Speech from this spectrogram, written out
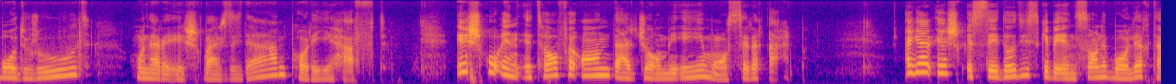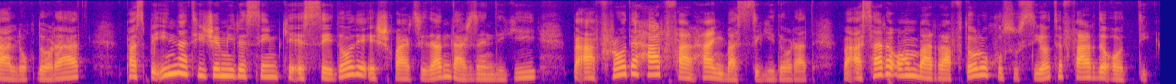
با درود هنر عشق ورزیدن پاره هفت. عشق و انعطاف آن در جامعه معاصر غرب. اگر عشق استعدادی است که به انسان بالغ تعلق دارد پس به این نتیجه می رسیم که استعداد عشق ورزیدن در زندگی به افراد هر فرهنگ بستگی دارد و اثر آن بر رفتار و خصوصیات فرد عادی.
